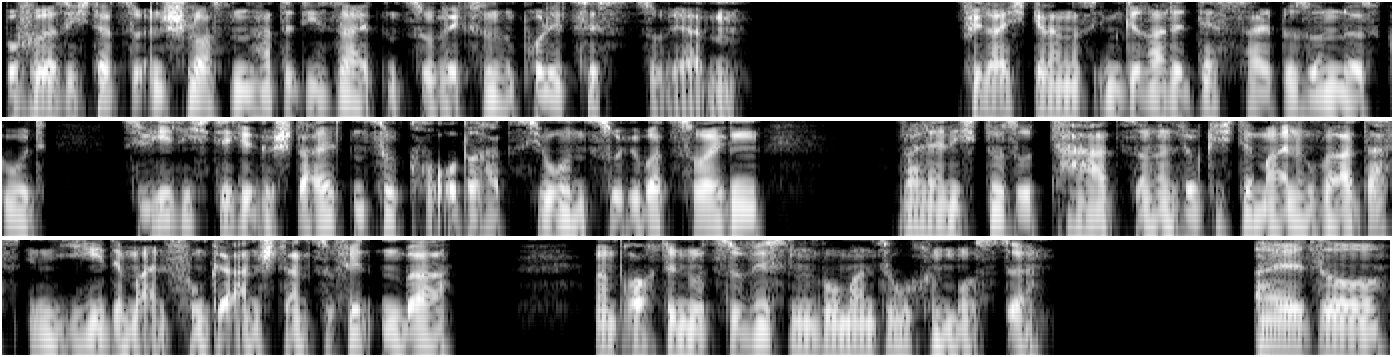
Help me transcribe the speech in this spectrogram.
bevor er sich dazu entschlossen hatte, die Seiten zu wechseln und Polizist zu werden. Vielleicht gelang es ihm gerade deshalb besonders gut, zwielichtige Gestalten zur Kooperation zu überzeugen, weil er nicht nur so tat, sondern wirklich der Meinung war, dass in jedem ein Funke Anstand zu finden war. Man brauchte nur zu wissen, wo man suchen musste. Also,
